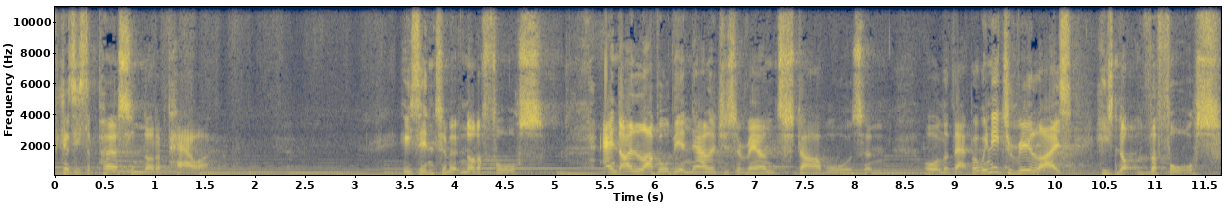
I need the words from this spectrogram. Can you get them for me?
Because He's a person, not a power. He's intimate, not a force. And I love all the analogies around Star Wars and all of that. But we need to realize he's not the force,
